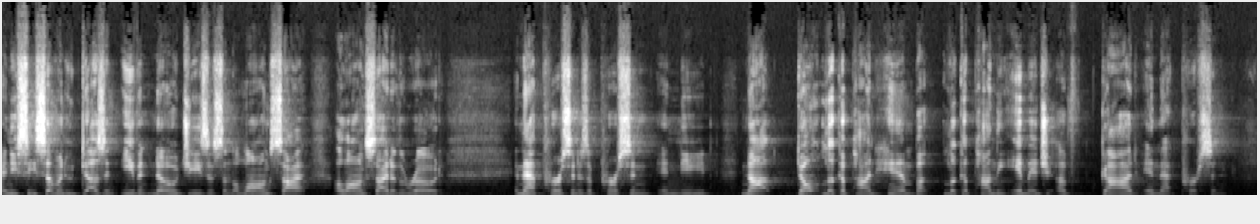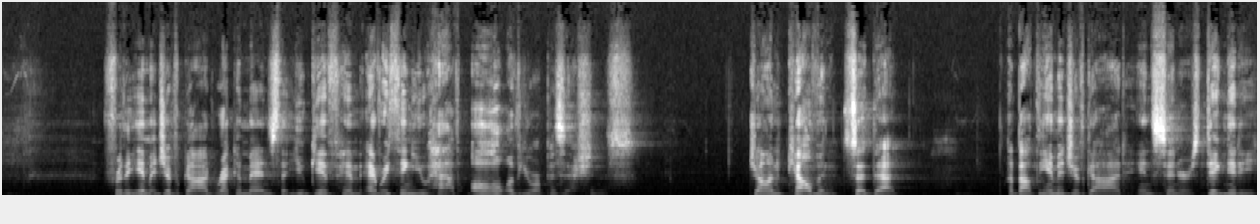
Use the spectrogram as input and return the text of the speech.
and you see someone who doesn't even know Jesus on the long side, alongside of the road. And that person is a person in need. Not, don't look upon him, but look upon the image of God in that person. For the image of God recommends that you give him everything you have, all of your possessions. John Calvin said that about the image of God in sinners dignity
